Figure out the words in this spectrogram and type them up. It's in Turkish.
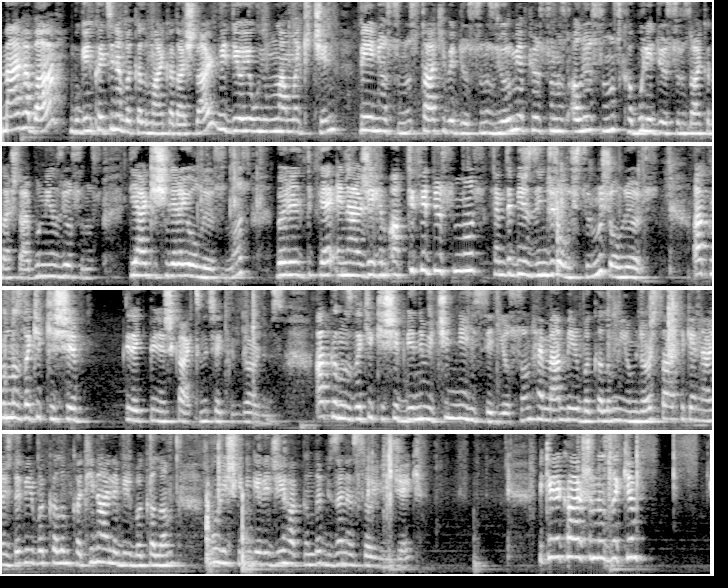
Merhaba, bugün Katina bakalım arkadaşlar. Videoya uyumlanmak için beğeniyorsunuz, takip ediyorsunuz, yorum yapıyorsunuz, alıyorsunuz, kabul ediyorsunuz arkadaşlar. Bunu yazıyorsunuz. Diğer kişilere yolluyorsunuz. Böylelikle enerjiyi hem aktif ediyorsunuz hem de bir zincir oluşturmuş oluyoruz. Aklımızdaki kişi direkt güneş kartını çektim gördünüz. Aklımızdaki kişi benim için ne hissediyorsun? Hemen bir bakalım 24 saatlik enerjide bir bakalım. Katina ile bir bakalım. Bu ilişkinin geleceği hakkında bize ne söyleyecek? Bir kere karşınızdaki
